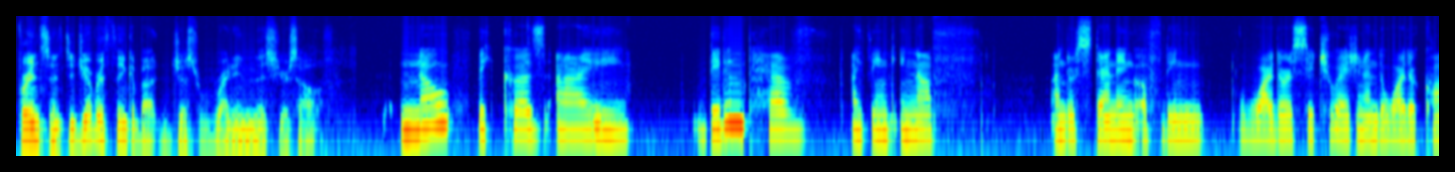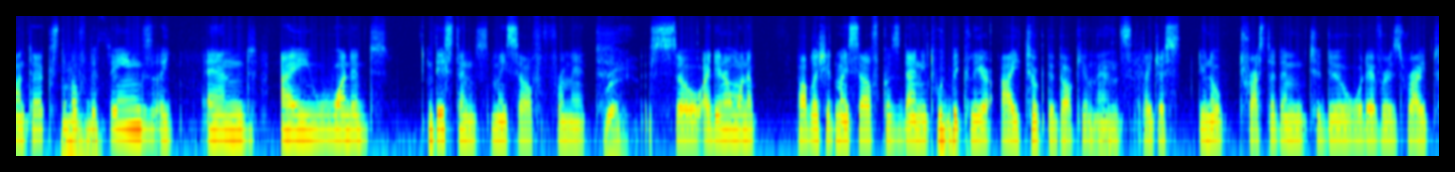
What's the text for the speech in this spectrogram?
For instance, did you ever think about just writing this yourself? No, because I didn't have, I think, enough understanding of the wider situation and the wider context of the Mhm. things. Like, and I wanted distance myself from it. Right. So I didn't want to publish it myself because then it would be clear I took the documents. I just, you know, trusted them to do whatever is right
